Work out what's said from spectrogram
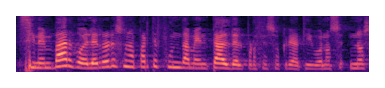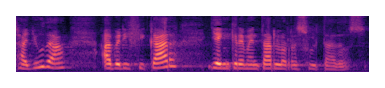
Sin embargo, el error es una parte fundamental del proceso creativo, nos ayuda a verificar y a incrementar los resultados.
